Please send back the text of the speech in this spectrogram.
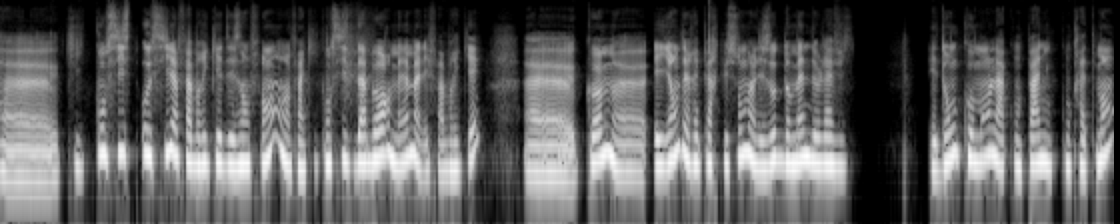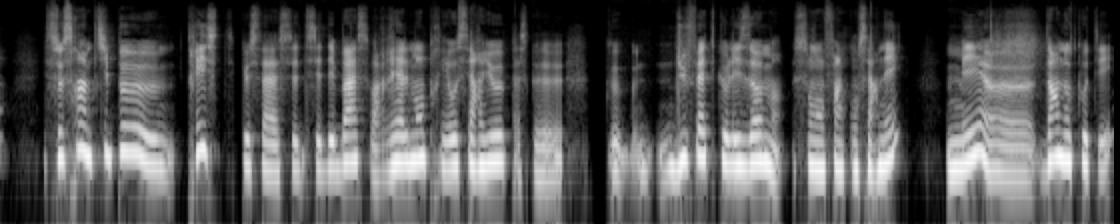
euh, qui consiste aussi à fabriquer des enfants, enfin qui consiste d'abord même à les fabriquer, euh, comme ayant des répercussions dans les autres domaines de la vie. Et donc, comment l'accompagne concrètement? Ce sera un petit peu triste que ces débats soient réellement pris au sérieux parce que, du fait que les hommes sont enfin concernés, Mais euh, d'un autre côté,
